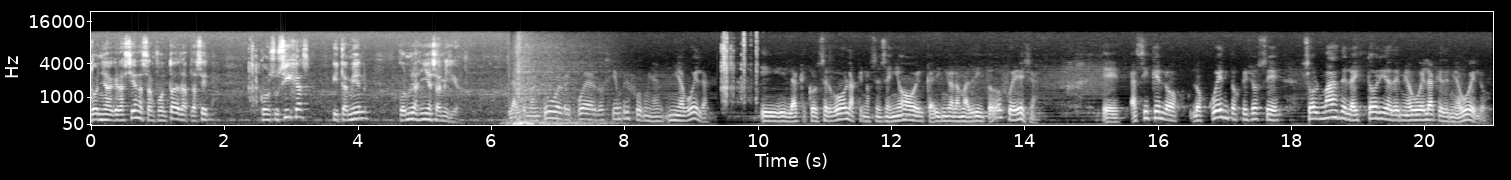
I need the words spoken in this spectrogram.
doña Graciana Sanfontá de la Placet, con sus hijas y también con unas niñas amigas. La que mantuvo el recuerdo siempre fue mi, abuela y la que conservó, la que nos enseñó el cariño a la madre todo fue ella. Eh, así que los, cuentos que yo sé son más de la historia de mi abuela que de mi abuelo.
